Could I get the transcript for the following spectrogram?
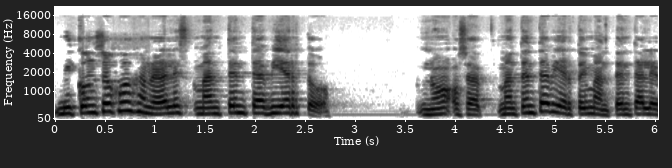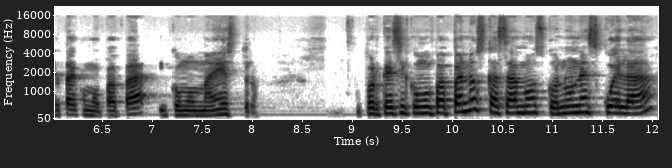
mi consejo en general es mantente abierto, ¿no? O sea, mantente abierto y mantente alerta como papá y como maestro porque si como papá nos casamos con una escuela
